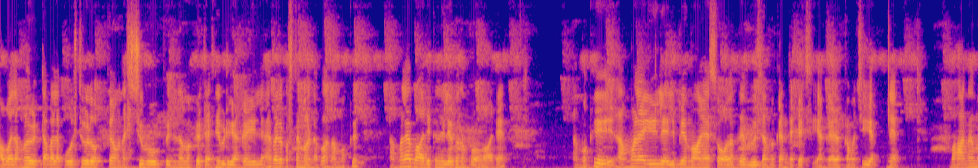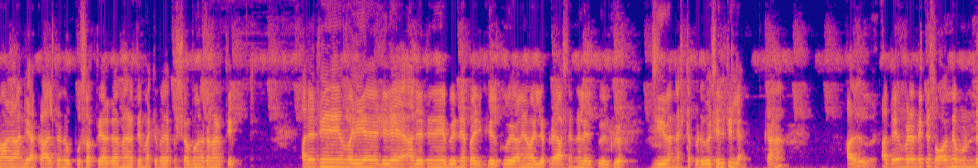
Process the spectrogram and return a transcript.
അപ്പോൾ നമ്മൾ ഇട്ട പല പോസ്റ്റുകളും ഒക്കെ നശിച്ചു പോകും. പിന്നെ നമുക്ക് തെരഞ്ഞു പിടിക്കാൻ കഴിയില്ല. പല പ്രശ്നങ്ങളുണ്ട്. അപ്പോൾ നമുക്ക് നമ്മളെ ബാധിക്കുന്നതിലേക്കൊന്നും പോകാതെ നമുക്ക് നമ്മളെ ഈ ലഭ്യമായ സ്വാതന്ത്ര്യം ഉപയോഗിച്ച് നമുക്ക് എന്തൊക്കെ ചെയ്യാൻ ഏതൊക്കെ നമുക്ക് ചെയ്യാം? അല്ലേ? മഹാത്മാഗാന്ധി അക്കാലത്ത് തന്നെ ഉപ്പു സത്യാഗ്രഹം നടത്തി മറ്റു പല പ്രക്ഷോഭങ്ങളൊക്കെ നടത്തി. അദ്ദേഹത്തിന് വലിയ ഇതിലെ അദ്ദേഹത്തിന് പിന്നെ പരിക്കേൽക്കുകയോ അങ്ങനെ വലിയ പ്രയാസങ്ങൾ ഏൽക്കുകയോ ജീവൻ നഷ്ടപ്പെടുകയോ ചെയ്തിട്ടില്ല. കാരണം അത് അദ്ദേഹം ഇവിടെ എന്തൊക്കെ സ്വാതന്ത്ര്യമുണ്ട്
